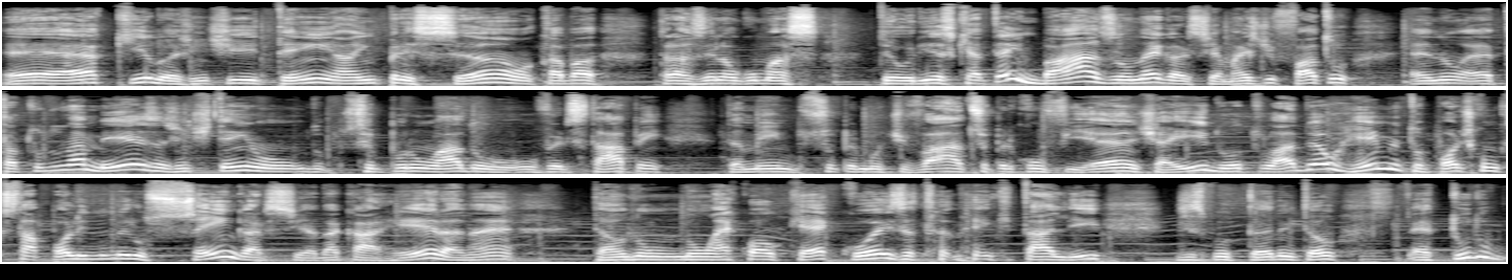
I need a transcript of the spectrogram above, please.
é, é aquilo, a gente tem a impressão, acaba trazendo algumas teorias que até embasam, né, Garcia? Mas de fato é, não, é, tá tudo na mesa. A gente tem, um, se por um lado o Verstappen também super motivado, super confiante, aí do outro lado é o Hamilton, pode conquistar a pole número 100, Garcia, da carreira, né? Então não, não é qualquer coisa também que tá ali disputando. Então é tudo,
